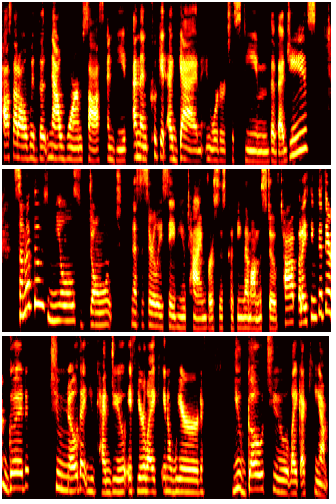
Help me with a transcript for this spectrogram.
toss that all with the now warm sauce and beef, and then cook it again in order to steam the veggies. Some of those meals don't necessarily save you time versus cooking them on the stove top, but I think that they're good to know that you can do if you're like in a weird, you go to like a camp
